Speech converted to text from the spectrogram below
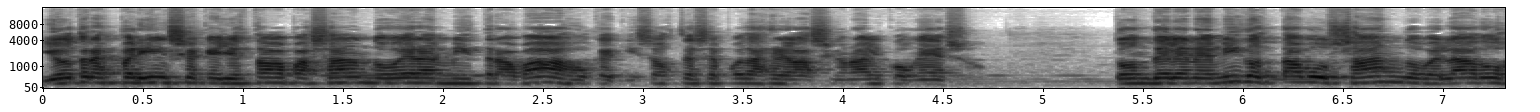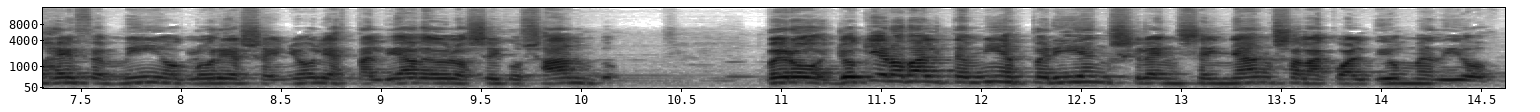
y otra experiencia que yo estaba pasando era en mi trabajo, que quizá usted se pueda relacionar con eso. Donde el enemigo estaba usando, ¿verdad? Dos jefes míos, gloria al Señor, y hasta el día de hoy lo sigo usando. Pero yo quiero darte mi experiencia y la enseñanza la cual Dios me dio.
